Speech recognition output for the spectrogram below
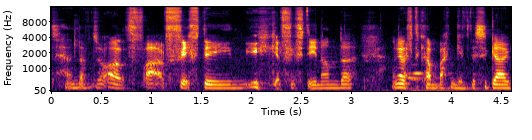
10, 11, 12, uh, 15. You get 15 under. I'm going to have to come back and give this a go.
